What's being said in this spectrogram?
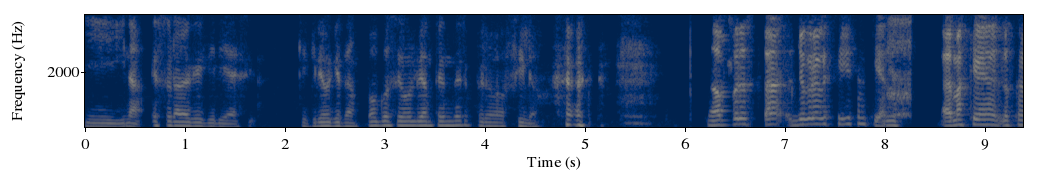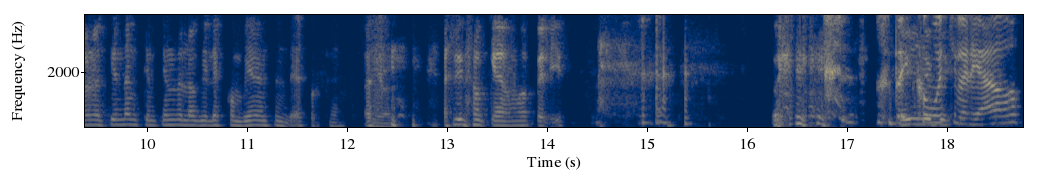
Y nada, eso era lo que quería decir. Que creo que tampoco se volvió a entender, pero filo. No, pero está, yo creo que sí se entiende. Además que los que no lo entiendan, que entiendan lo que les conviene entender, porque Sí, así, bueno. así nos quedamos felices. Estoy Oye, como choreado.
